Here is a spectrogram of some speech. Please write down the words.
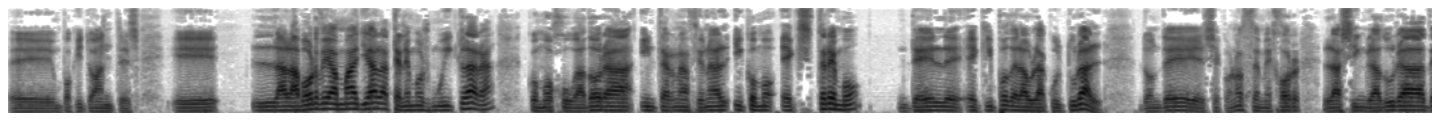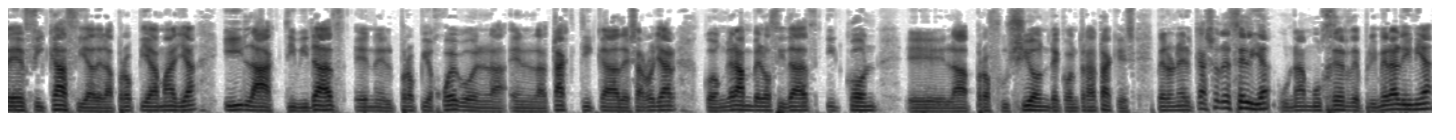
eh, un poquito antes. Eh, la labor de Amaya la tenemos muy clara como jugadora internacional y como extremo del equipo del aula cultural, donde se conoce mejor la singladura de eficacia de la propia Amaya y la actividad en el propio juego, en la, en la táctica a desarrollar con gran velocidad y con eh, la profusión de contraataques. Pero en el caso de Celia, una mujer de primera línea,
